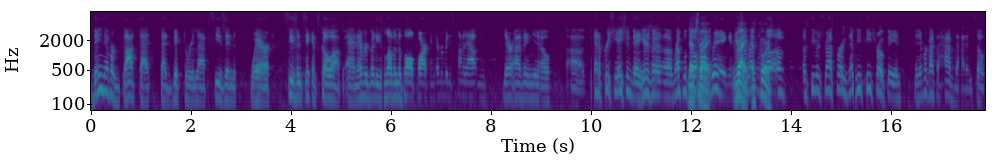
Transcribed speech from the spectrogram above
They never got that that victory lap season where season tickets go up and everybody's loving the ballpark and everybody's coming out and they're having you know uh, fan appreciation day. Here's a, a replica That's of our right. ring and here's Right, a of replica course. of of Stephen Strasburg's MVP trophy, and they never got to have that. And so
